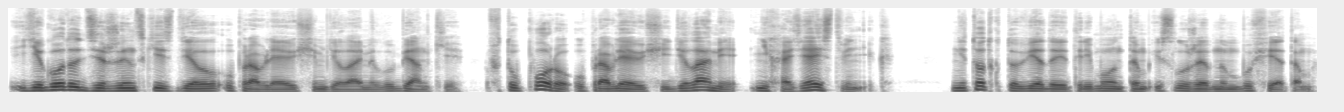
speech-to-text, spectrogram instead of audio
Егоду Дзержинский сделал управляющим делами Лубянки. В ту пору управляющий делами не хозяйственник, не тот, кто ведает ремонтом и служебным буфетом,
